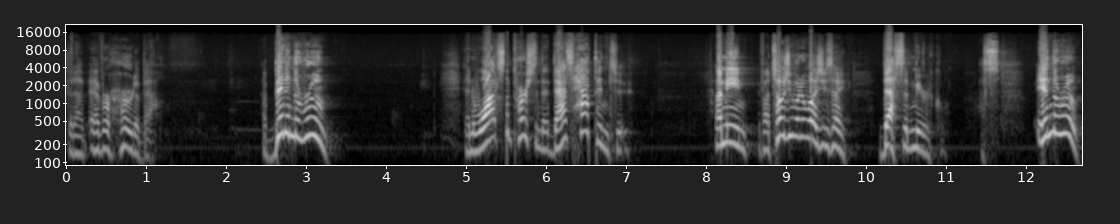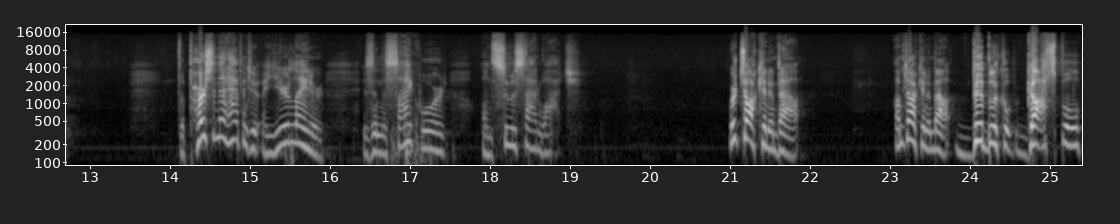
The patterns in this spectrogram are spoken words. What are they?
that I've ever heard about. I've been in the room and watched the person that that's happened to. I mean, if I told you what it was, you'd say, that's a miracle. In the room. The person that happened to a year later is in the psych ward on suicide watch. We're talking about, I'm talking about biblical, gospel,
